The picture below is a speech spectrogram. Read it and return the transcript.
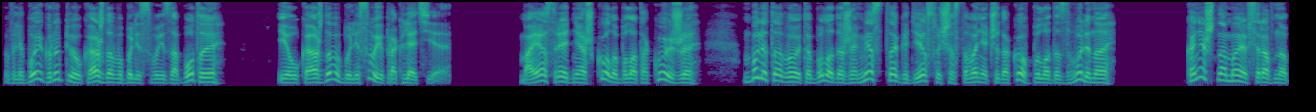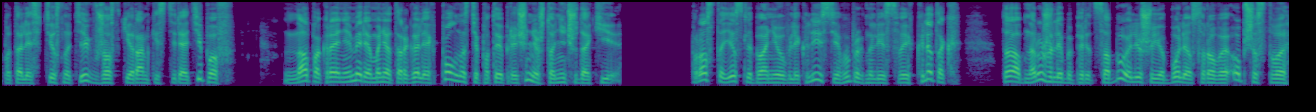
В любой группе у каждого были свои заботы, и у каждого были свои проклятия. Моя средняя школа была такой же, более того, это было даже место, где существование чудаков было дозволено. Конечно, мы все равно пытались втиснуть их в жесткие рамки стереотипов, но, по крайней мере, мы не отторгали их полностью по той причине, что они чудаки. Просто если бы они увлеклись и выпрыгнули из своих клеток, то обнаружили бы перед собой лишь ее более суровое общество,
